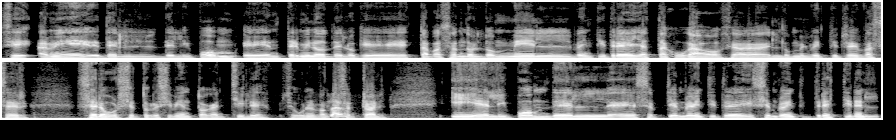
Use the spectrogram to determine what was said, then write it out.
Sí, a mí del, del IPOM, eh, en términos de lo que está pasando el 2023, ya está jugado, o sea, el 2023 va a ser 0% crecimiento acá en Chile, según el Banco Central, y el IPOM del eh, septiembre 23 y diciembre 23 tienen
